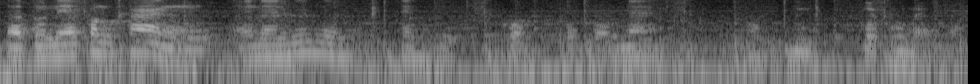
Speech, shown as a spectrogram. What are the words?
แต่ตัวเนี้ยค่อนข้างอันนั้นนิดนึงแต่กดกดลงได้กดตรงไหนวะ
